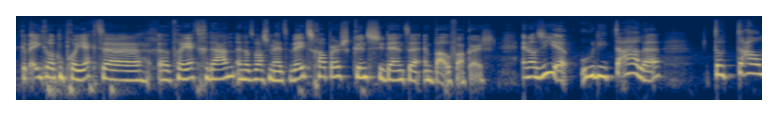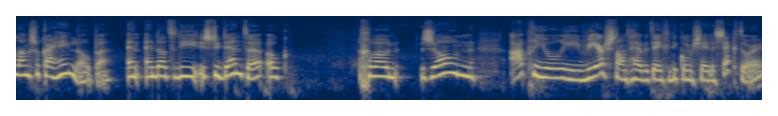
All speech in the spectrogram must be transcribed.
ik heb één keer ook een project, eh, eh, project gedaan. En dat was met wetenschappers, kunststudenten en bouwvakkers. En dan zie je hoe die talen totaal langs elkaar heen lopen. En, en dat die studenten ook gewoon zo'n a priori weerstand hebben tegen die commerciële sector,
